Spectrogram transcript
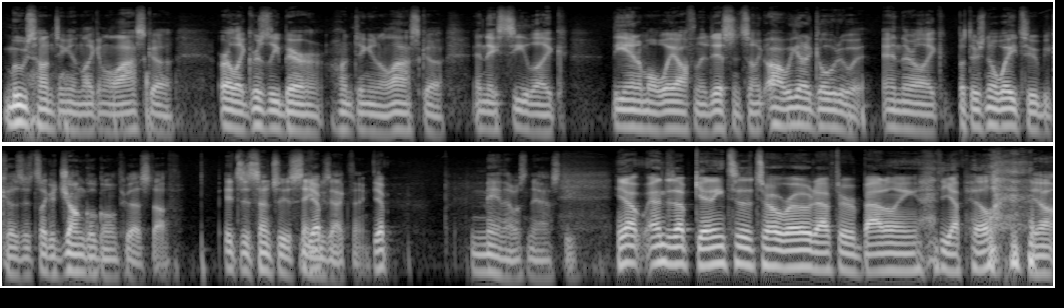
moose hunting in like in Alaska, or like grizzly bear hunting in Alaska, and they see like the animal way off in the distance, and like, oh, we gotta go to it, and they're like, but there's no way to because it's like a jungle going through that stuff. It's essentially the same Yep. exact thing. Yep. Man, that was nasty. Yep. Ended up getting to the tote road after battling the uphill. Yeah.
